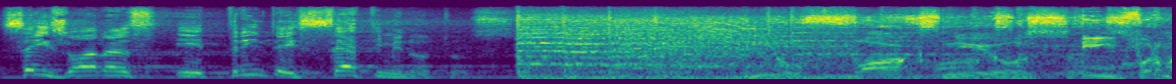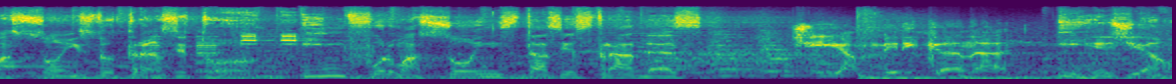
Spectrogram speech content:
6 horas e 37 minutos. No Fox News, informações do trânsito. Informações das estradas de Americana e região.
